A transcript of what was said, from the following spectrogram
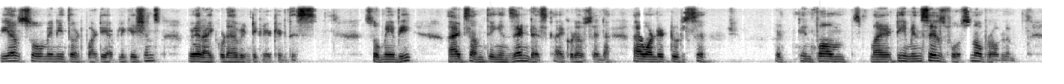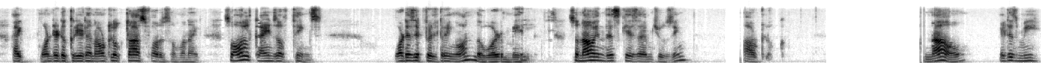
we have so many third party applications where I could have integrated this. So maybe I had something in Zendesk. I could have said I wanted to inform my team in Salesforce. No problem. I wanted to create an Outlook task for someone. I, so all kinds of things. What is it filtering on? The word mail. So now in this case, I'm choosing Outlook. Now it is me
